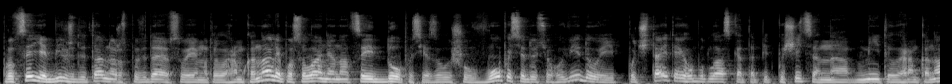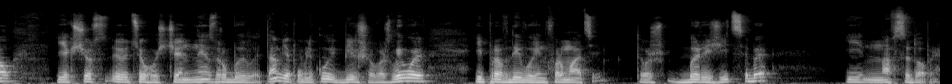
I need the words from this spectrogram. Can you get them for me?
Про це я більш детально розповідаю в своєму телеграм-каналі. Посилання на цей допис я залишу в описі до цього відео. І почитайте його, будь ласка, та підпишіться на мій телеграм-канал, якщо е, цього ще не зробили. Там я публікую більше важливої і правдивої інформації. Тож бережіть себе і на все добре.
